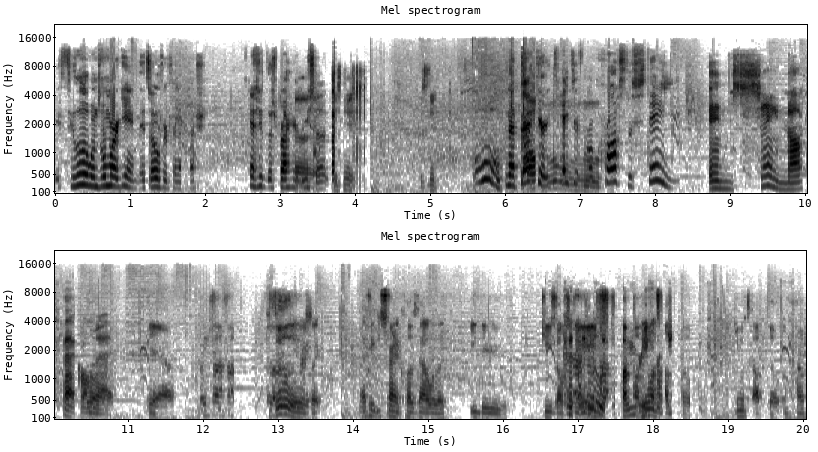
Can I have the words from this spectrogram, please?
if Cthulhu wins one more game, it's over for Nash. Yes, get this bracket Uh, reset. Is it? Is it? Ooh, And that back air he takes it from across the stage. insane knockback on Bro, that. Yeah. Cthulhu is like, I think he's trying to close out with like either cheese off Cthulhu stage. is Oh, he wants for up tilt. He wants up tilt and how?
